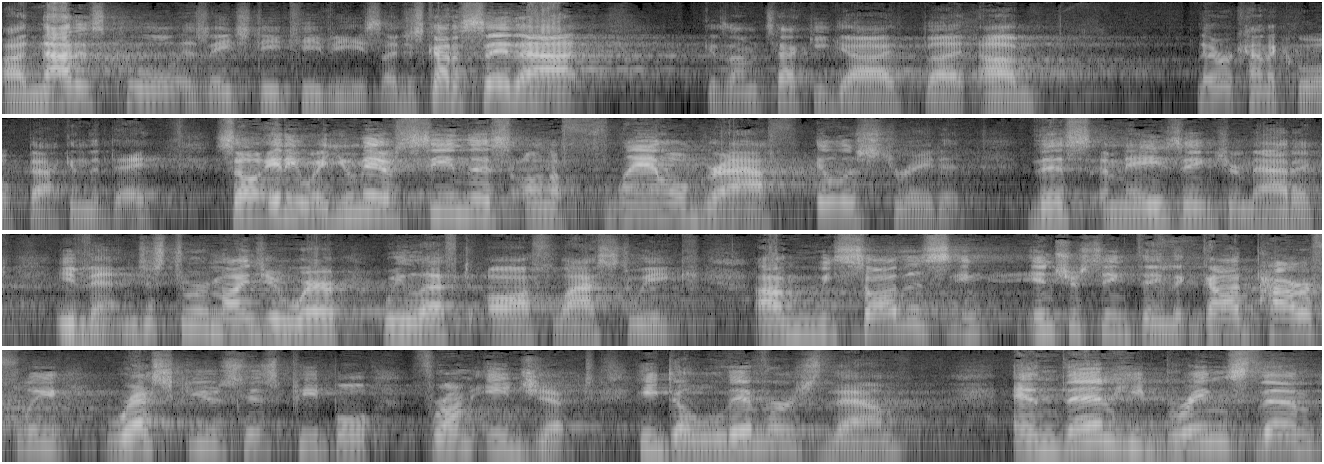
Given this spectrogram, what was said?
Uh, not as cool as HD TVs. I just got to say that because I'm a techie guy, but um, they were kind of cool back in the day. So, anyway, you may have seen this on a flannel graph illustrated this amazing dramatic event. And just to remind you where we left off last week, um, we saw this in- interesting thing that God powerfully rescues his people from Egypt, he delivers them and then he brings them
